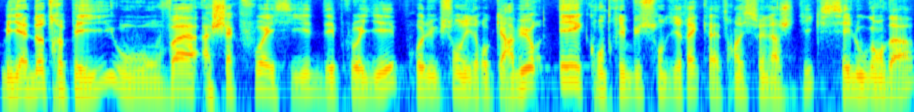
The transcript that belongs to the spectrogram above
Mais il y a d'autres pays où on va à chaque fois essayer de déployer production d'hydrocarbures et contribution directe à la transition énergétique. C'est l'Ouganda,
